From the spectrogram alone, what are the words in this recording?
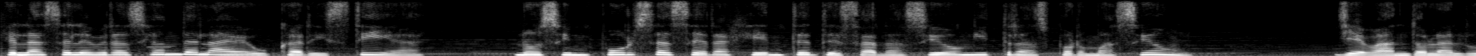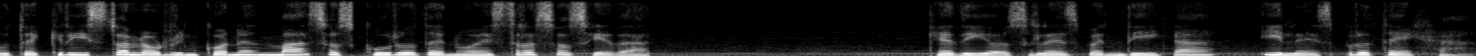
Que la celebración de la Eucaristía nos impulse a ser agentes de sanación y transformación llevando la luz de Cristo a los rincones más oscuros de nuestra sociedad. Que Dios les bendiga y les proteja.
